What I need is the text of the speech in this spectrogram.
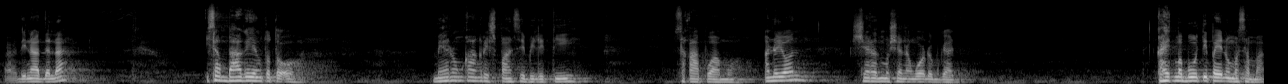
ah, dinadala, isang bagay ang totoo. Meron kang responsibility sa kapwa mo. Ano yon? Sharean mo siya ng Word of God. Kahit mabuti pa yun o masama.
